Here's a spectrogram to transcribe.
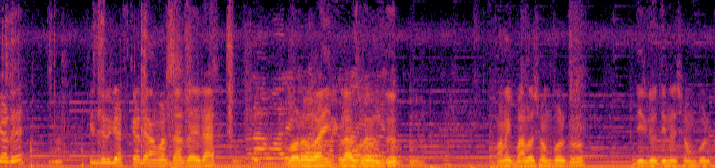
কাটে খেজুর গাছ কাটে আমার দাদা এরা বড় ভাই প্লাস বন্ধু। অনেক ভালো সম্পর্ক, দীর্ঘদিনের সম্পর্ক।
